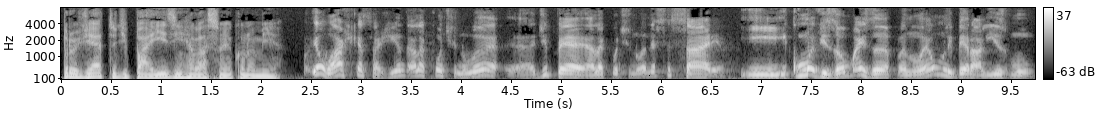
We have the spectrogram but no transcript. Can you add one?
projeto de país em relação à economia? Eu acho que essa agenda ela continua eh, de pé, ela continua necessária e, e com uma visão mais ampla. Não é um liberalismo,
